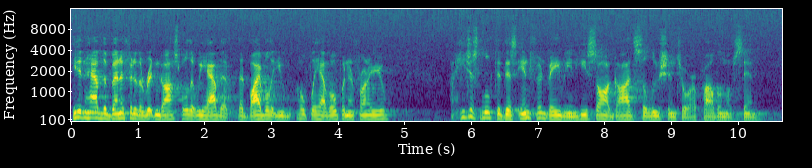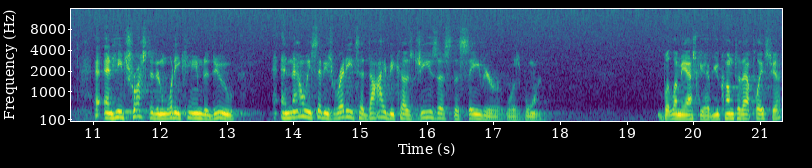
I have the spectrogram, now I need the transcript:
He didn't have the benefit of the written gospel that we have, that, that Bible that you hopefully have open in front of you. He just looked at this infant baby and he saw God's solution to our problem of sin. And he trusted in what he came to do. And now he said he's ready to die because Jesus, the Savior, was born. But let me ask you, have you come to that place yet?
